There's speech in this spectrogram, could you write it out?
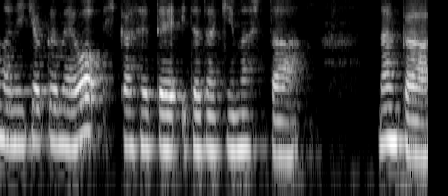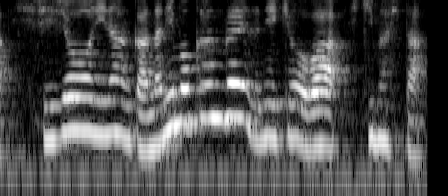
の2曲目を弾かせていただきました。なんか非常になんか何も考えずに今日は弾きました。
